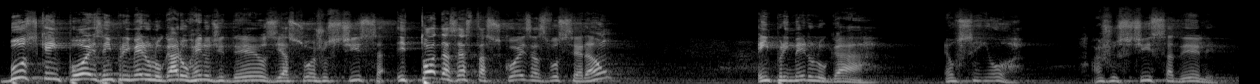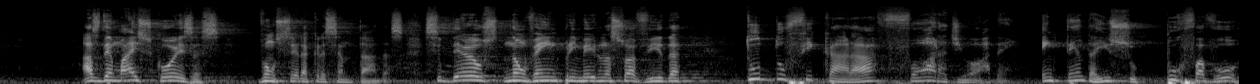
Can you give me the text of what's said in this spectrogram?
Busquem, pois, em primeiro lugar o reino de Deus e a sua justiça, e todas estas coisas vos serão. Em primeiro lugar, é o Senhor, a justiça dEle. As demais coisas vão ser acrescentadas. Se Deus não vem em primeiro na sua vida, tudo ficará fora de ordem. Entenda isso, por favor.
